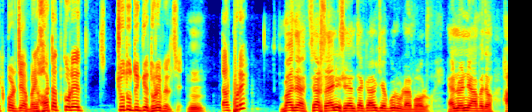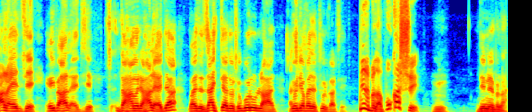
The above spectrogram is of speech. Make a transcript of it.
এক পর্যায়ে মানে হঠাৎ করে চতুর্দিক দিয়ে ধরে ফেলছে। হুম। তারপরে? বাদে স্যার সাইনি সে এনতে হয়েছে গরুটার বহলো। হেন নিয়ে আবার হালাই দিছে এই বা হালাই দিছে দাহামের হালাই দেওয়া বাদে যাইতে দোষে গরুর লাহান দরিয়া বাদে চুল কাটছে। দিনের বেলা প্রকাশ্যে? হুম। দিনের বেলা।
